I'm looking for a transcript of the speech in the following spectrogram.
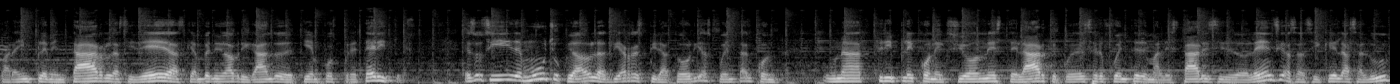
para implementar las ideas que han venido abrigando de tiempos pretéritos. Eso sí, de mucho cuidado, las vías respiratorias cuentan con una triple conexión estelar que puede ser fuente de malestares y de dolencias, así que la salud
